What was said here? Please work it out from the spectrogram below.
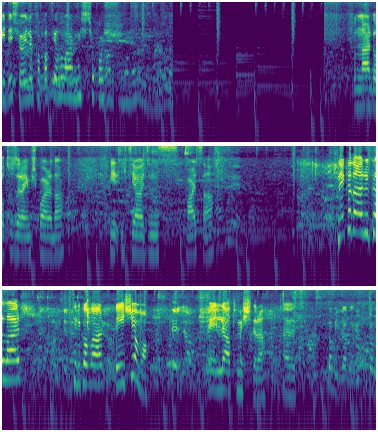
Bir de şöyle papatyalı varmış. Çok hoş. Bunlar da 30 liraymış bu arada. Bir ihtiyacınız varsa. Ne kadar hırkalar? Trikolar değişiyor mu? 50-60 lira. Evet. YouTube'da mıydı abla? YouTube'da mı?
